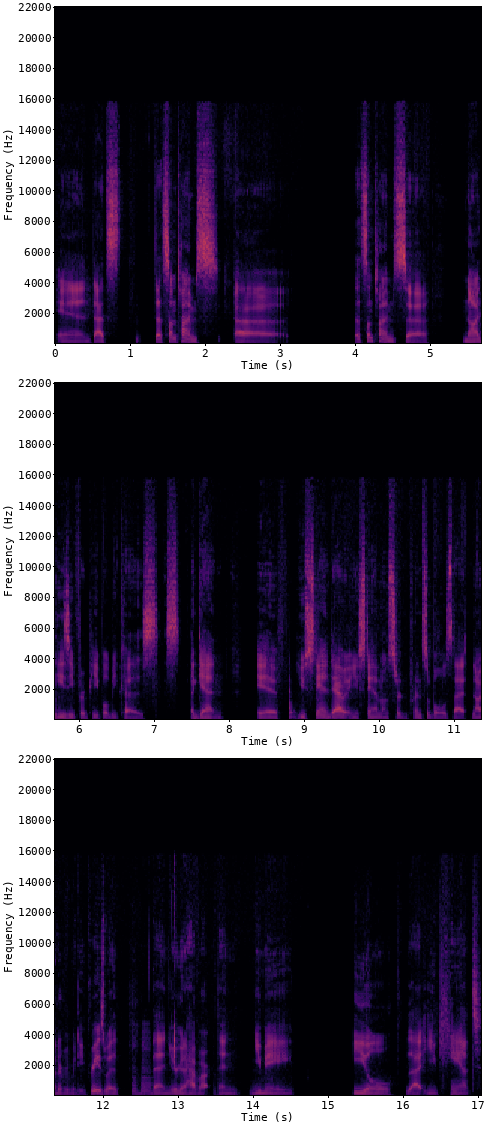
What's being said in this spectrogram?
and that's that's sometimes uh, that's sometimes uh, not easy for people because again if you stand out and you stand on certain principles that not everybody agrees with Mhm. then you're gonna have a, then you may feel that you can't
